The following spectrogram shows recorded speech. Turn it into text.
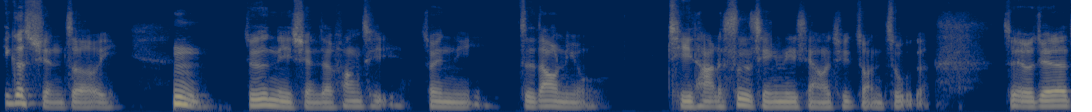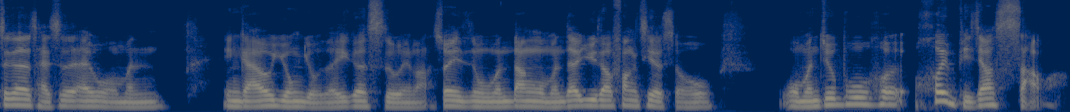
一个选择而已。嗯，就是你选择放弃，所以你知道你有其他的事情你想要去专注的，所以我觉得这个才是哎我们应该要拥有的一个思维嘛。所以我们当我们在遇到放弃的时候，我们就不会会比较少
